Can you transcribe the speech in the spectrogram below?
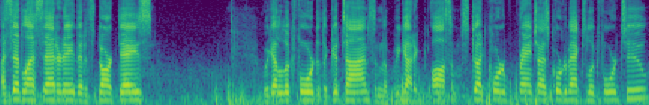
I said last Saturday that it's dark days. We got to look forward to the good times, and the, we got an awesome stud quarter franchise quarterback to look forward to.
